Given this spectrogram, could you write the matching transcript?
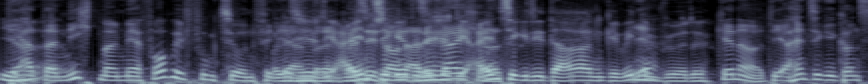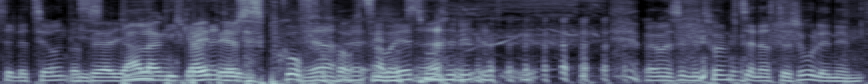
Die ja, hat dann nicht mal mehr Vorbildfunktion für die das anderen. Ist die einzige, das ist ja die einzige, die daran gewinnen ja, würde. Genau, die einzige Konstellation das ist ja Jahr die, die später erst das Profi ja, Aber jetzt muss ich die, jetzt, Wenn man sie mit 15 aus der Schule nimmt.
